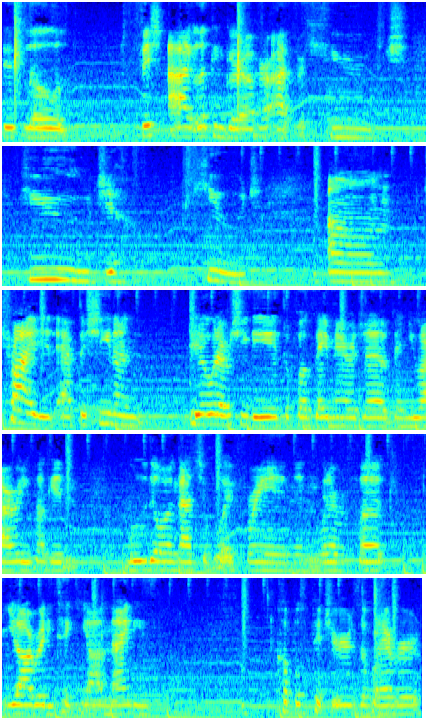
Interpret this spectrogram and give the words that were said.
this little fish eye looking girl her eyes were huge huge, huge. Um, tried it after she done did whatever she did to fuck their marriage up, and you already fucking moved on, got your boyfriend, and whatever fuck. You already taking y'all 90s couples pictures or whatever.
